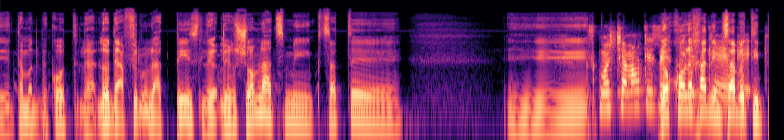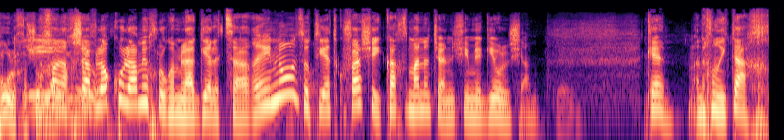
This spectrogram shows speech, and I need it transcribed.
אה, את המדבקות, לא יודע, אפילו להדפיס, לרשום לעצמי קצת... אז כמו שאמרתי, זה... לא כל אחד נמצא בטיפול, חשוב נכון, עכשיו לא כולם יוכלו גם להגיע לצערנו, זאת תהיה תקופה שייקח זמן עד שאנשים יגיעו לשם. כן, כן אנחנו איתך.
